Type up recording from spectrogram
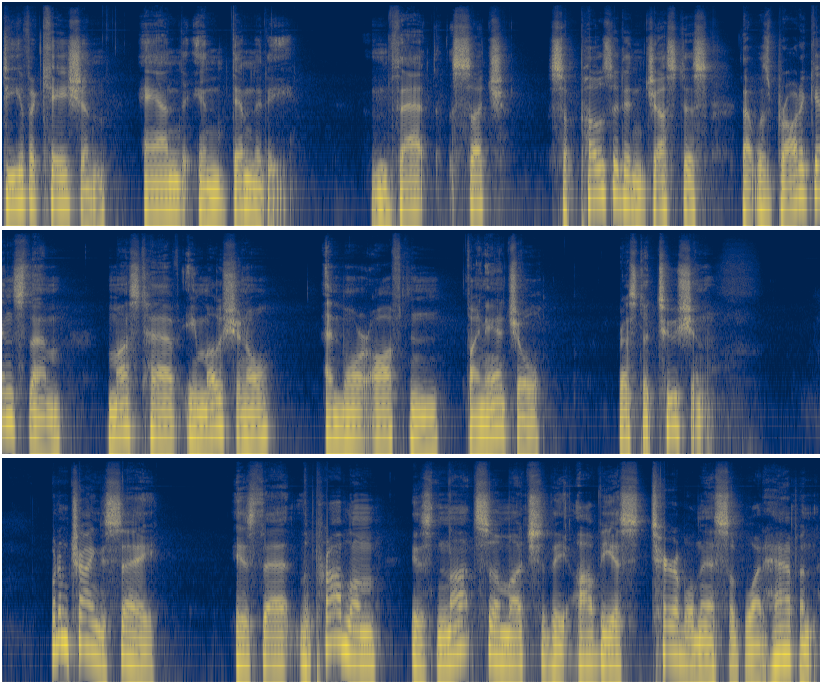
deification and indemnity. That such supposed injustice that was brought against them must have emotional and more often financial restitution. What I'm trying to say is that the problem is not so much the obvious terribleness of what happened.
